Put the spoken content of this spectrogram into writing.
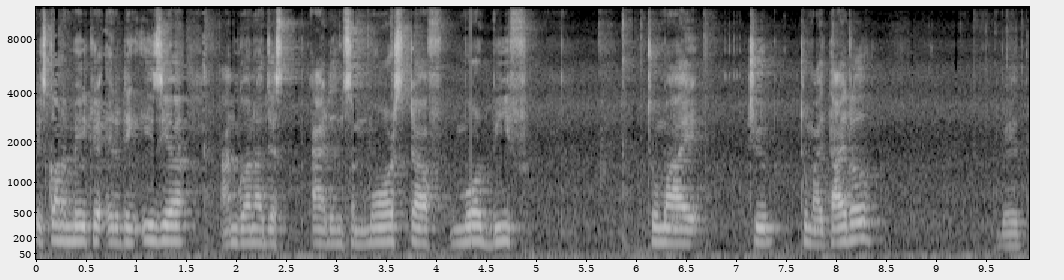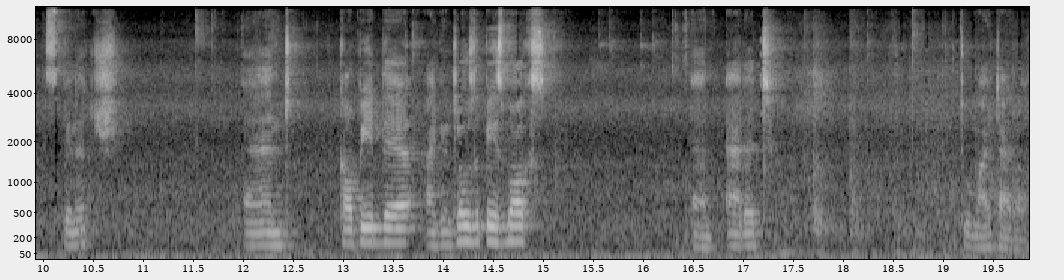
it's gonna make your editing easier. I'm gonna just add in some more stuff more beef to my tube to my title with spinach. And copy it there. I can close the paste box and add it to my title.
